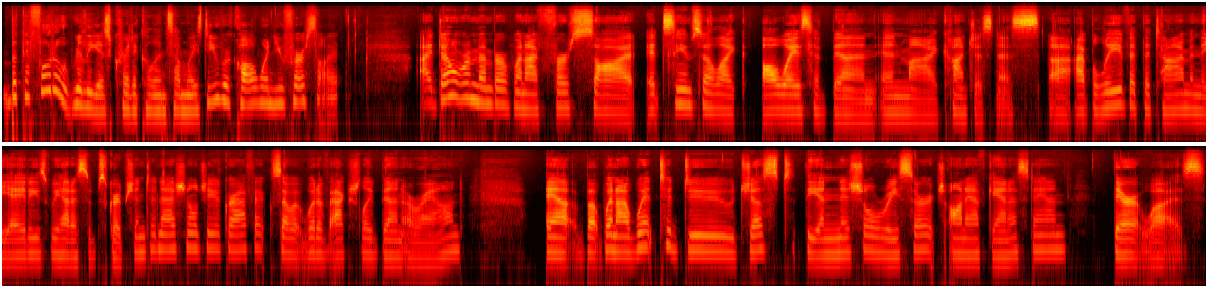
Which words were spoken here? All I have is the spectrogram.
But the photo really is critical in some ways. Do you recall when you first saw it? I don't remember when I first saw it. It seems to like always have been in my consciousness. Uh, I believe at the time in the 80s we had a subscription to National Geographic, so it would have actually been around. Uh, but when I went to do just the initial research on Afghanistan, there it was.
